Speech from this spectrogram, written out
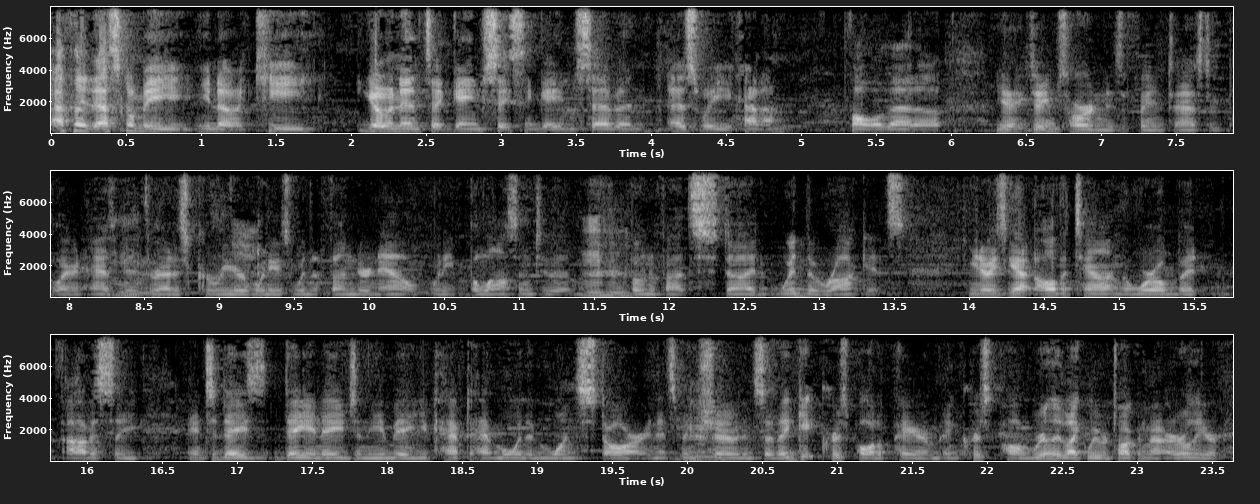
I think that's going to be, you know, a key going into game six and game seven as we kind of follow that up. Yeah, James Harden is a fantastic player and has Mm-hmm. been throughout his career. When he was with the Thunder, now when he blossomed to a Mm-hmm. bona fide stud with the Rockets, you know he's got all the talent in the world. But obviously, in today's day and age in the NBA, you have to have more than one star, and it's been Mm-hmm. shown. And so they get Chris Paul to pair him, and Chris Paul really, like we were talking about earlier,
